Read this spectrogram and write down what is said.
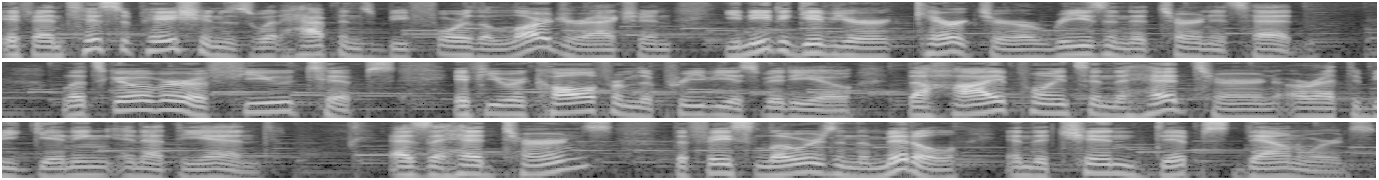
If anticipation is what happens before the larger action, you need to give your character a reason to turn its head. Let's go over a few tips. If you recall from the previous video, the high points in the head turn are at the beginning and at the end. As the head turns, the face lowers in the middle and the chin dips downwards.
